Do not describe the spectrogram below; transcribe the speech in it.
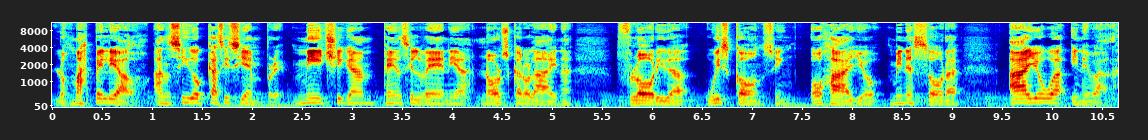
los más peleados han sido casi siempre Michigan, Pennsylvania, North Carolina, Florida, Wisconsin, Ohio, Minnesota, Iowa y Nevada.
